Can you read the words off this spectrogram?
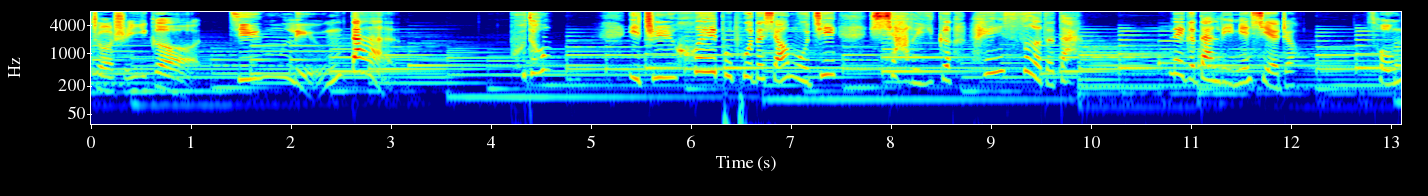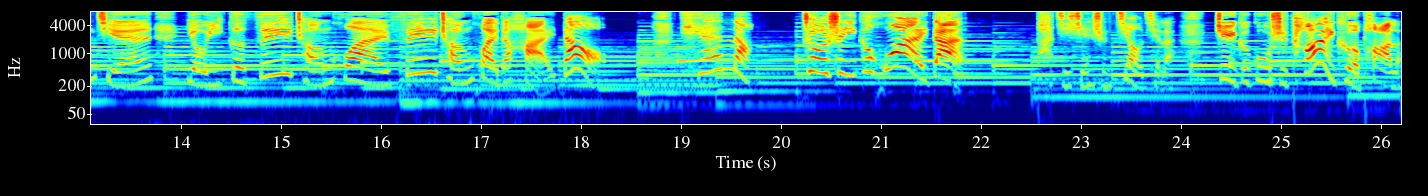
这是一个精灵蛋。扑通！一只灰扑扑的小母鸡下了一个黑色的蛋。那个蛋里面写着。从前有一个非常坏、非常坏的海盗。天哪，这是一个坏蛋！巴基先生叫起来：“这个故事太可怕了，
